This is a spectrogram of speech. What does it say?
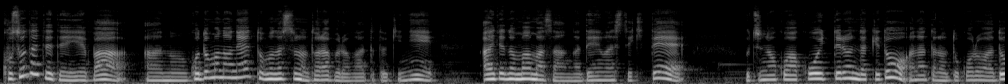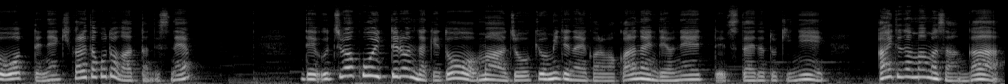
子育てで言えばあの子供のね友達とのトラブルがあった時に相手のママさんが電話してきてうちの子はこう言ってるんだけど、あなたのところはどう？ってね、聞かれたことがあったんですね。で、うちはこう言ってるんだけど、まあ状況見てないからわからないんだよねって伝えた時に、相手のママさんが、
